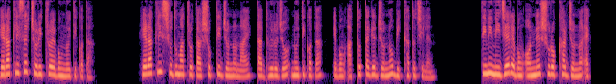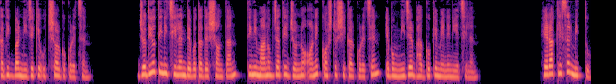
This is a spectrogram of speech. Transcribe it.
হেরাক্লিসের চরিত্র এবং নৈতিকতা। হেরাক্লিস শুধুমাত্র তার শক্তির জন্য নয়, তার ধৈর্য, নৈতিকতা এবং আত্মত্যাগের জন্যও বিখ্যাত ছিলেন। তিনি নিজের এবং অন্যের সুরক্ষার জন্য একাধিকবার নিজেকে উৎসর্গ করেছেন। যদিও তিনি ছিলেন দেবতাদের সন্তান, তিনি মানবজাতির জন্য অনেক কষ্ট স্বীকার করেছেন এবং নিজের ভাগ্যকে মেনে নিয়েছিলেন। হেরাক্লিসের মৃত্যু।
